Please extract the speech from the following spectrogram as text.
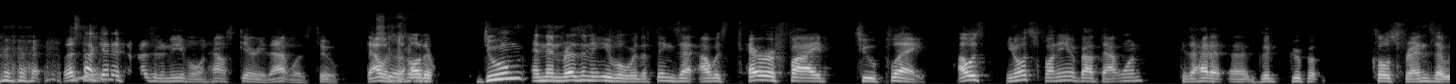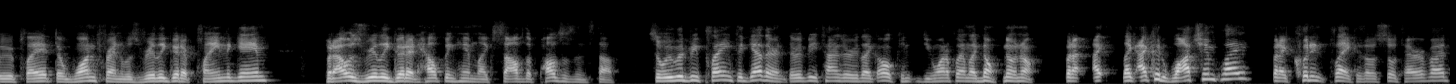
Let's not get into Resident Evil and how scary that was too. That was the other Doom and then Resident Evil were the things that I was terrified to play. I was, you know, what's funny about that one because I had a, a good group of close friends that we would play it. The one friend was really good at playing the game, but I was really good at helping him like solve the puzzles and stuff. So we would be playing together, and there would be times where he'd like, "Oh, can, do you want to play?" I'm like, "No, no, no." But I, I like I could watch him play, but I couldn't play because I was so terrified.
